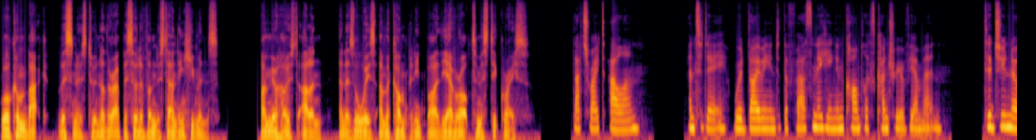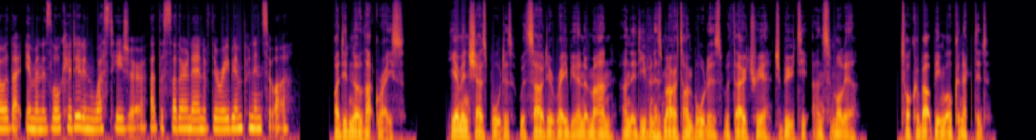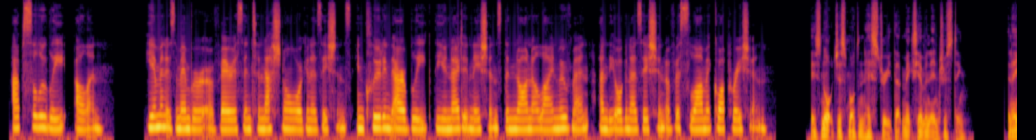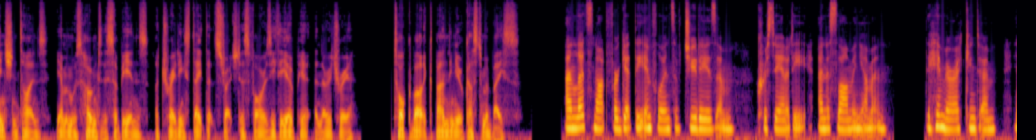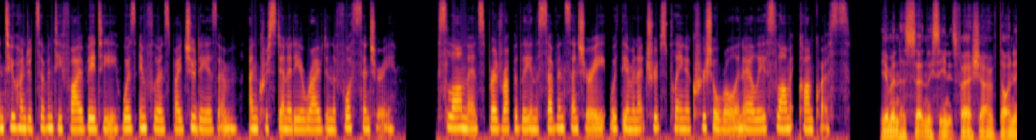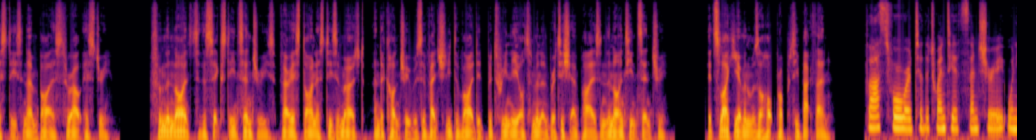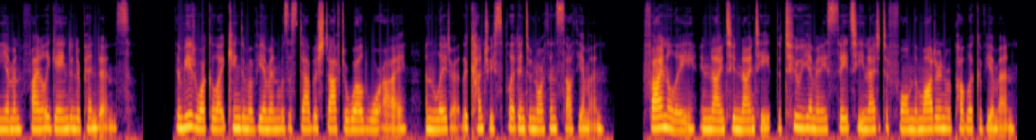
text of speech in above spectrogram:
Welcome back, listeners, to another episode of Understanding Humans. I'm your host, Alan, and as always, I'm accompanied by the ever optimistic Grace. That's right, Alan. And today, we're diving into the fascinating and complex country of Yemen. Did you know that Yemen is located in West Asia at the southern end of the Arabian Peninsula? I did know that, Grace. Yemen shares borders with Saudi Arabia and Oman, and it even has maritime borders with Eritrea, Djibouti, and Somalia. Talk about being well connected. Absolutely, Alan. Yemen is a member of various international organizations, including the Arab League, the United Nations, the Non Aligned Movement, and the Organization of Islamic Cooperation. It's not just modern history that makes Yemen interesting. In ancient times, Yemen was home to the Sabaeans, a trading state that stretched as far as Ethiopia and Eritrea. Talk about expanding your customer base. And let's not forget the influence of Judaism, Christianity, and Islam in Yemen. The Himyarite kingdom in 275 AD was influenced by Judaism, and Christianity arrived in the 4th century. Islam then spread rapidly in the 7th century, with the Yemenite troops playing a crucial role in early Islamic conquests. Yemen has certainly seen its fair share of dynasties and empires throughout history. From the 9th to the 16th centuries, various dynasties emerged, and the country was eventually divided between the Ottoman and British empires in the 19th century. It's like Yemen was a hot property back then. Fast forward to the 20th century when Yemen finally gained independence. The Mutawakkilite Kingdom of Yemen was established after World War I, and later the country split into North and South Yemen. Finally, in 1990, the two Yemeni states united to form the modern Republic of Yemen.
